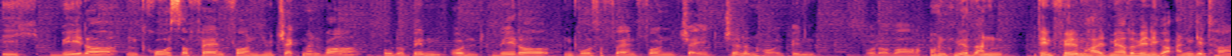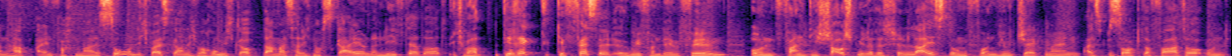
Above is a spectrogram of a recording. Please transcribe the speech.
ich weder ein großer Fan von Hugh Jackman war oder bin und weder ein großer Fan von Jake Gyllenhaal bin oder war und mir dann den Film halt mehr oder weniger angetan habe, einfach mal so. Und ich weiß gar nicht warum. Ich glaube, damals hatte ich noch Sky und dann lief der dort. Ich war direkt gefesselt irgendwie von dem Film und fand die schauspielerische Leistung von Hugh Jackman als besorgter Vater und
